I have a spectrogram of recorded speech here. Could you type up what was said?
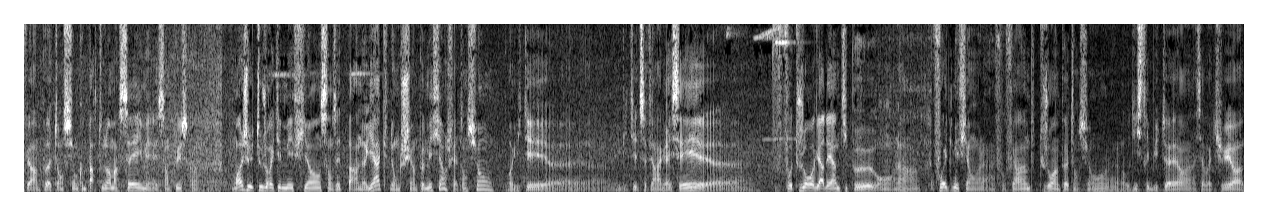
Faire un peu attention, comme partout dans Marseille, mais sans plus. quoi. Moi, j'ai toujours été méfiant sans être paranoïaque, donc je suis un peu méfiant, je fais attention pour éviter, euh, éviter de se faire agresser. Euh, faut toujours regarder un petit peu. Bon. Hein. Faut être méfiant. Voilà. Faut faire toujours un peu attention euh, au distributeur, à sa voiture.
